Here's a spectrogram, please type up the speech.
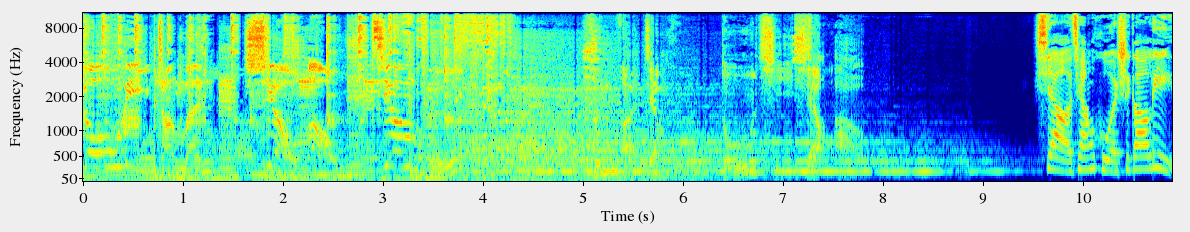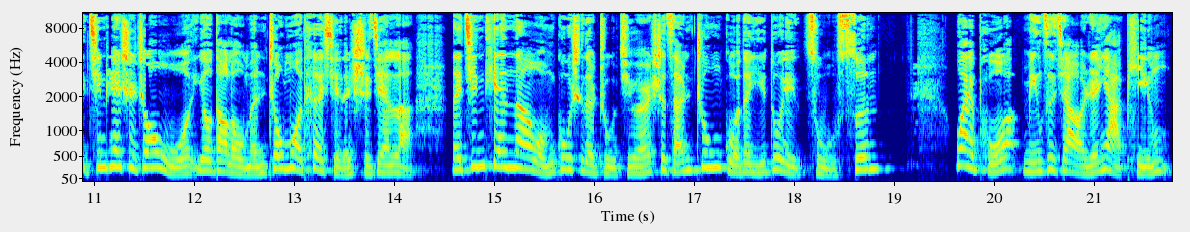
高丽掌门笑傲江湖，重返江湖，独骑笑傲。笑傲江湖，我是高丽。今天是周五，又到了我们周末特写的时间了。那今天呢，我们故事的主角是咱中国的一对祖孙，外婆名字叫任雅萍。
